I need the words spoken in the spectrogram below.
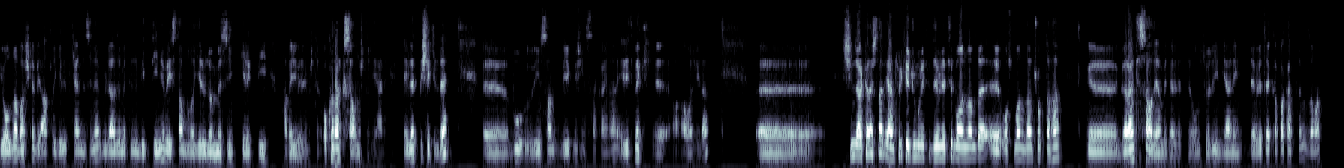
yolda başka bir atla gelip kendisine mülazemetinin bittiğini ve İstanbul'a geri dönmesi gerektiği haberi verilmiştir. O kadar kısalmıştır yani. Devlet bir şekilde e, bu insan birikmiş insan kaynağını eritmek e, amacıyla e, şimdi arkadaşlar yani Türkiye Cumhuriyeti Devleti bu anlamda e, Osmanlı'dan çok daha e, garanti sağlayan bir devlettir. Onu söyleyeyim. Yani devlete kapak attığınız zaman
